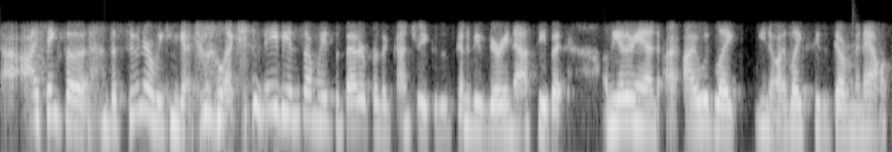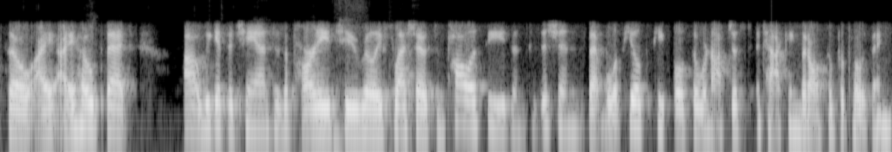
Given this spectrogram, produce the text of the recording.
I think the the sooner we can get to an election, maybe in some ways the better for the country because it's going to be very nasty. But on the other hand, I, I would like, you know, I'd like to see this government out. So I, I hope that uh, we get the chance as a party to really flesh out some policies and positions that will appeal to people. So we're not just attacking, but also proposing.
